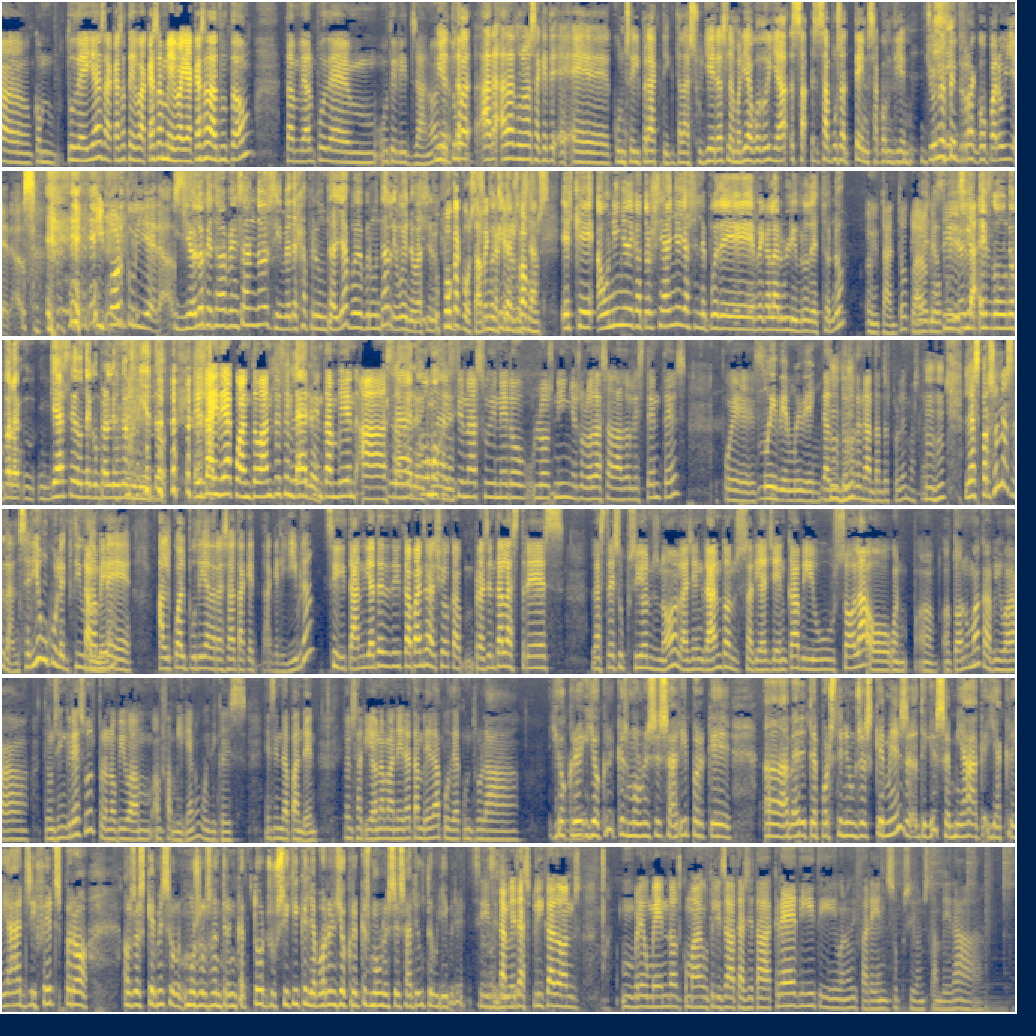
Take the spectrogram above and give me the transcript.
com tu deies, a casa teva, a casa meva i a casa de tothom, també el podem utilitzar. No? Mira, I- tu ara, ara donaves aquest eh, eh, consell pràctic de les ulleres, la Maria Godó ja s'ha posat tensa, com dient, jo no he Sí. fet racó per ulleres. I porto ulleres. Yo lo que estaba pensando, si me dejas preguntar ya, puedo preguntarle. Bueno, va a ser... Poca cosa, Sí, venga, que nos cosa. vamos. Es que a un niño de 14 años ya se le puede regalar un libro de estos, ¿no? Y tanto, claro bueno, que sí. pues es, yo la, ya es- tengo uno para... Ya sé dónde comprarle uno a mi nieto. es la idea, cuanto antes empiecen Claro. también a saber Claro, cómo claro. gestionar su dinero los niños o los adolescentes, pues Muy bien, muy bien. de adultos Ujú. no tendrán tantos problemas. Claro. Mhm. Les persones grans seria un col·lectiu també, També. al qual podria adreçat aquest, aquest llibre? Sí, i tant. Ja t'he dit que abans això, que presenta les tres, les tres opcions, no? La gent gran doncs, seria gent que viu sola o bueno, autònoma, que viu a, té uns ingressos però no viu en, en família, no? vull dir que és, és independent. Doncs seria una manera també de poder controlar... Jo crec, jo crec que és molt necessari perquè, eh, a veure, te pots tenir uns esquemes, eh, diguéssim, ja, ja creats i fets, però els esquemes mos els han trencat tots, o sigui que llavors jo crec que és molt necessari el teu llibre. Sí, sí també t'explica doncs, breument doncs, com utilitzar la targeta de crèdit i bueno, diferents opcions també de,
